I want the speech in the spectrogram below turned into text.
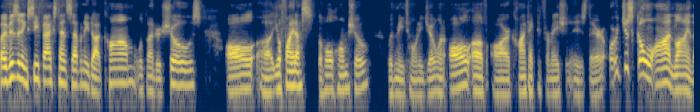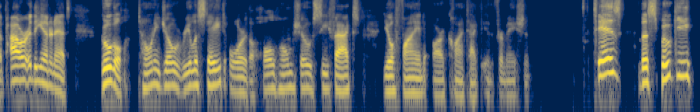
by visiting cfax1070.com. Look under shows. All uh, you'll find us, the whole home show with me, Tony Joe, and all of our contact information is there. Or just go online, the power of the internet. Google Tony Joe Real Estate or the whole home show CFAX. You'll find our contact information. Tis the spooky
